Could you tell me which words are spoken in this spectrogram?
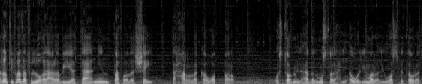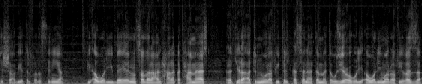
الانتفاضة في اللغة العربية تعني انتفض الشيء. تحرك واضطرب. واستعمل هذا المصطلح لأول مرة لوصف الثورة الشعبية الفلسطينية في أول بيان صدر عن حركة حماس التي رأت النور في تلك السنة تم توزيعه لأول مرة في غزة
